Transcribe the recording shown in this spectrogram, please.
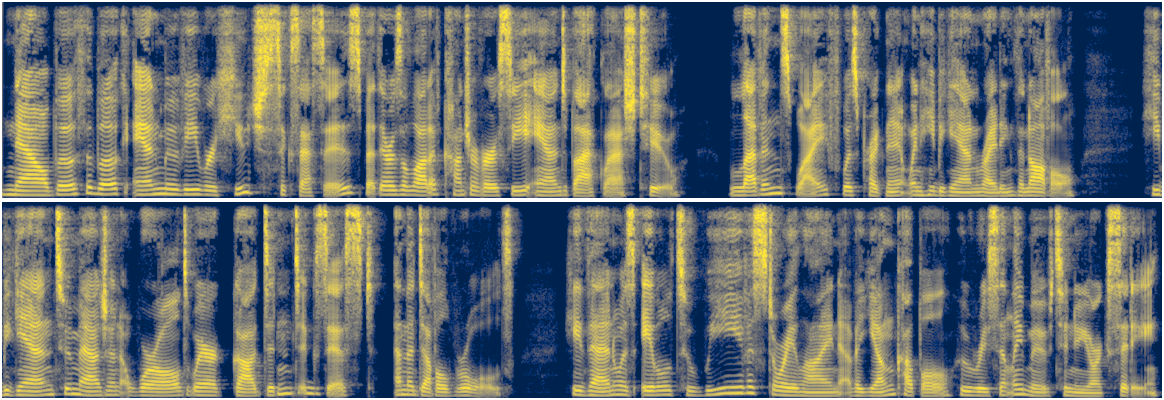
Now, both the book and movie were huge successes, but there was a lot of controversy and backlash too. Levin's wife was pregnant when he began writing the novel. He began to imagine a world where God didn't exist and the devil ruled. He then was able to weave a storyline of a young couple who recently moved to New York City.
